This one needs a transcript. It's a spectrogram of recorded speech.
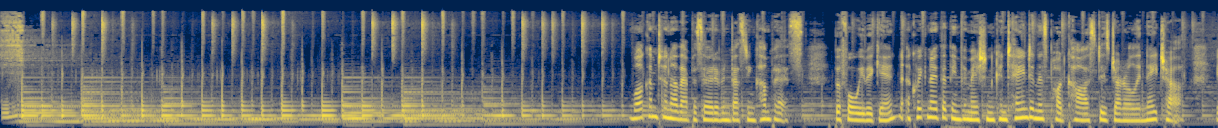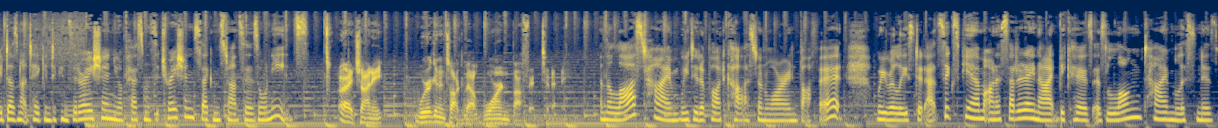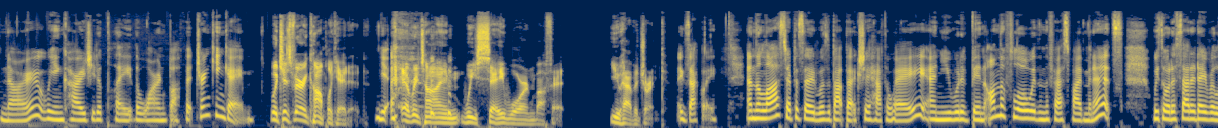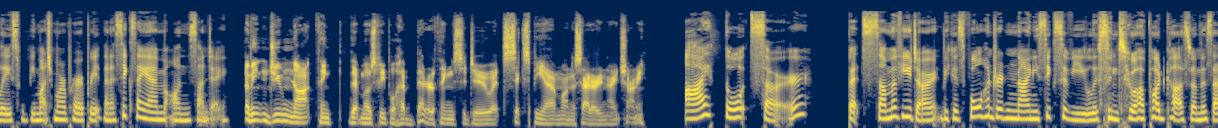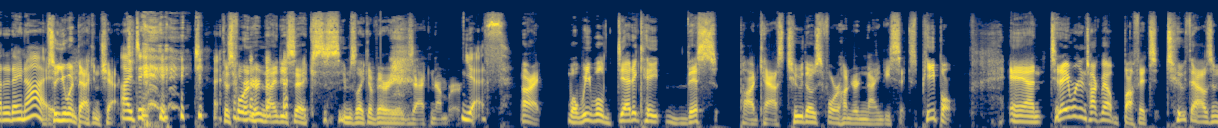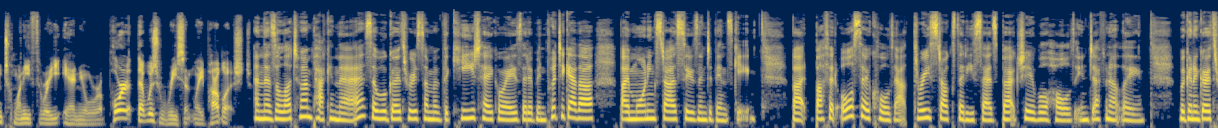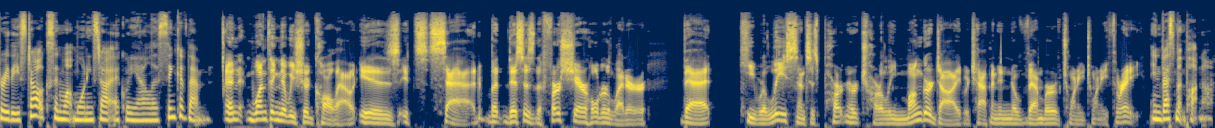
Welcome to another episode of Investing Compass. Before we begin, a quick note that the information contained in this podcast is general in nature. It does not take into consideration your personal situation, circumstances, or needs. All right, Shani, we're going to talk about Warren Buffett today. And the last time we did a podcast on Warren Buffett, we released it at 6 p.m. on a Saturday night because, as long-time listeners know, we encourage you to play the Warren Buffett drinking game. Which is very complicated. Yeah. Every time we say Warren Buffett, you have a drink. Exactly. And the last episode was about Berkshire Hathaway, and you would have been on the floor within the first five minutes. We thought a Saturday release would be much more appropriate than a 6 a.m. on Sunday. I mean, do you not think that most people have better things to do at 6 p.m. on a Saturday night, Shani? I thought so, but some of you don't because 496 of you listened to our podcast on the Saturday night. So you went back and checked. I did. Because 496 seems like a very exact number. yes. All right. Well, we will dedicate this podcast to those 496 people. And today we're going to talk about Buffett's 2023 annual report that was recently published. And there's a lot to unpack in there, so we'll go through some of the key takeaways that have been put together by Morningstar's Susan Dziubinski. But Buffett also called out three stocks that he says Berkshire will hold indefinitely. We're going to go through these stocks and what Morningstar equity analysts think of them. And one thing that we should call out is it's sad, but this is the first shareholder letter that he released since his partner Charlie Munger died, which happened in November of 2023. Investment partner.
